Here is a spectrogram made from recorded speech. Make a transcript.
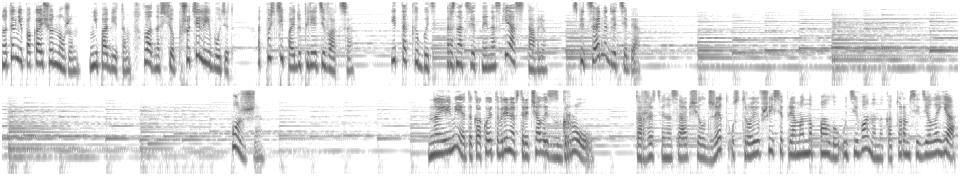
«Но ты мне пока еще нужен, не побитым. Ладно, все, пошутили и будет. Отпусти, пойду переодеваться. И так и быть, разноцветные носки оставлю. Специально для тебя». позже. «Наэми это какое-то время встречалась с Гроу», — торжественно сообщил Джет, устроившийся прямо на полу у дивана, на котором сидела я,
